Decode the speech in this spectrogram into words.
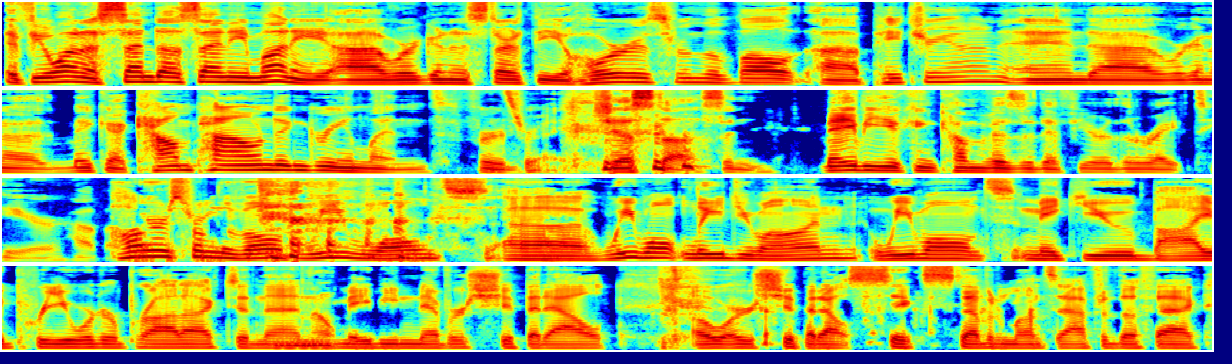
if you want to send us any money, uh, we're gonna start the Horrors from the Vault uh, Patreon, and uh, we're gonna make a compound in Greenland for right. just us, and maybe you can come visit if you're the right tier. How about that? Horrors from the vault. We won't. Uh, we won't lead you on. We won't make you buy pre-order product and then Nope. maybe never ship it out or ship it out six, seven months after the fact.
